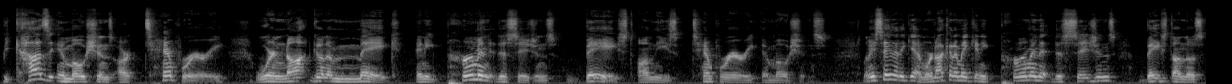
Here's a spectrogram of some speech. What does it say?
Because emotions are temporary, we're not going to make any permanent decisions based on these temporary emotions. Let me say that again. We're not going to make any permanent decisions based on those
